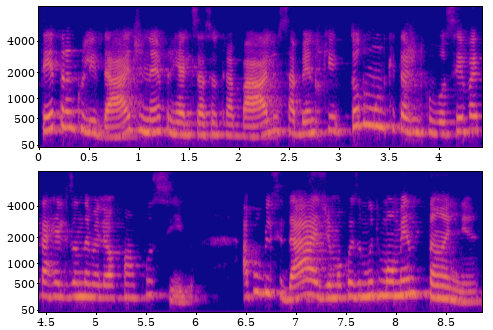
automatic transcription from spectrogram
ter tranquilidade, né, para realizar seu trabalho, sabendo que todo mundo que está junto com você vai estar tá realizando da melhor forma possível. A publicidade é uma coisa muito momentânea.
